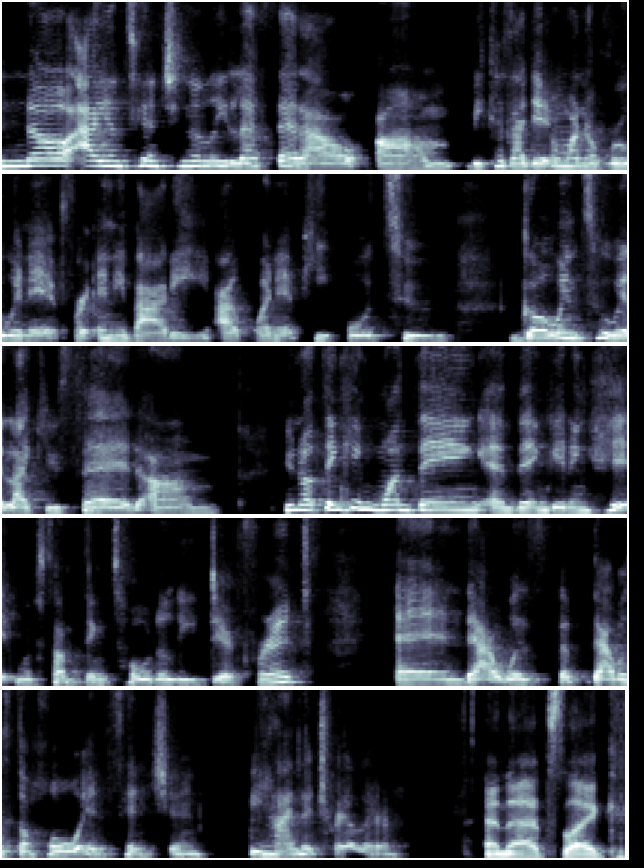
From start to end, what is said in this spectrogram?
No, I intentionally left that out um, because I didn't want to ruin it for anybody. I wanted people to go into it, like you said, um, you know, thinking one thing and then getting hit with something totally different. And that was the that was the whole intention behind the trailer. And that's like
